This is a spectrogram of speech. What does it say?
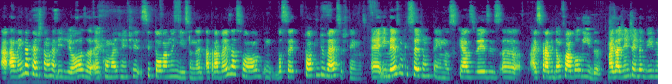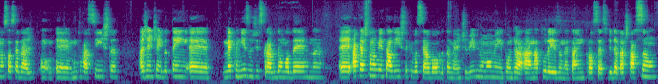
além da questão religiosa, é como a gente citou lá no início, né? Através da sua obra, você toca em diversos temas. É, e mesmo que sejam temas que às vezes uh, a escravidão foi abolida, mas a gente ainda vive numa sociedade é, muito racista, a gente ainda tem é, mecanismos de escravidão moderna, é, a questão ambientalista que você aborda também, a gente vive num momento onde a, a natureza está né, tá em um processo de devastação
